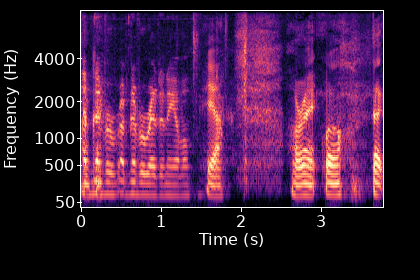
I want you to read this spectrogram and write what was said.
I've Okay. never I've never read any of them. Yeah. All right. Well, that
